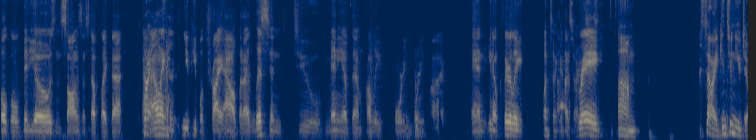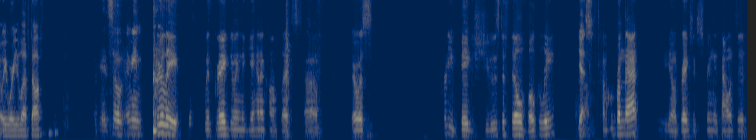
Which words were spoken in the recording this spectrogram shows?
vocal videos and songs and stuff like that. Right. I only had three people try out, but I listened to many of them, probably 40, 45. And, you know, clearly, One second. uh, sorry. Greg, Um, sorry. Continue, Joey, where you left off. Okay, so I mean, clearly, with Greg doing the Gehenna complex, um, there was pretty big shoes to fill vocally. Yes. um, coming from that, you know, Greg's extremely talented,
